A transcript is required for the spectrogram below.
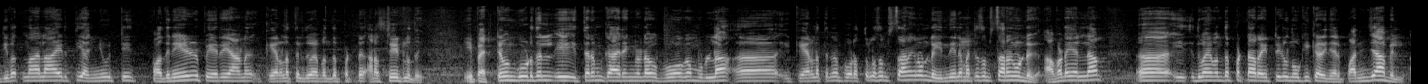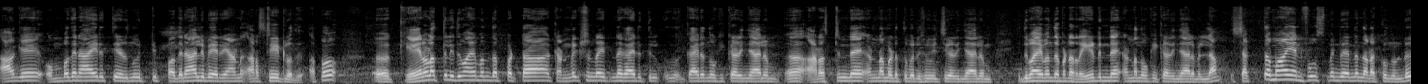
ഇരുപത്തിനാലായിരത്തി അഞ്ഞൂറ്റി പതിനേഴ് പേരെയാണ് കേരളത്തിൽ ഇതുമായി ബന്ധപ്പെട്ട് അറസ്റ്റ് ചെയ്തിട്ടുള്ളത് ഇപ്പോൾ ഏറ്റവും കൂടുതൽ ഈ ഇത്തരം കാര്യങ്ങളുടെ ഉപഭോഗമുള്ള കേരളത്തിന് പുറത്തുള്ള സംസ്ഥാനങ്ങളുണ്ട് ഇന്ത്യയിലെ മറ്റ് സംസ്ഥാനങ്ങളുണ്ട്. അവിടെയെല്ലാം ഇതുമായി ബന്ധപ്പെട്ട റേറ്റുകൾ നോക്കിക്കഴിഞ്ഞാൽ പഞ്ചാബിൽ ആകെ ഒമ്പതിനായിരത്തി എഴുന്നൂറ്റി പതിനാല് പേരെയാണ് അറസ്റ്റ് ചെയ്തിട്ടുള്ളത് അപ്പോൾ കേരളത്തിൽ ഇതുമായി ബന്ധപ്പെട്ട കൺവിക്ഷൻ റേറ്റിന്റെ കാര്യത്തിൽ കാര്യം നോക്കിക്കഴിഞ്ഞാലും അറസ്റ്റിന്റെ എണ്ണം എടുത്ത് പരിശോധിച്ച് കഴിഞ്ഞാലും ഇതുമായി ബന്ധപ്പെട്ട റെയ്ഡിന്റെ എണ്ണം നോക്കിക്കഴിഞ്ഞാലും എല്ലാം ശക്തമായ എൻഫോഴ്സ്മെന്റ് തന്നെ നടക്കുന്നുണ്ട്.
